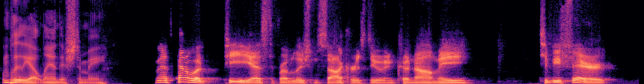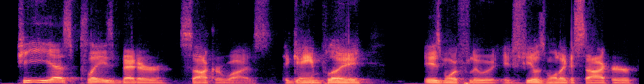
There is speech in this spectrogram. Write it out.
completely outlandish to me. I mean, that's kind of what PES, the Revolution Soccer, is doing. Konami, to be fair, PES plays better soccer wise. The gameplay is more fluid. It feels more like a soccer.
